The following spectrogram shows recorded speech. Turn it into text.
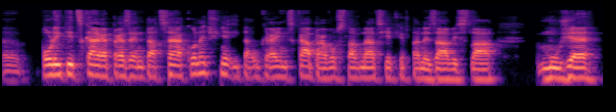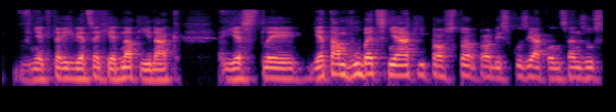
eh, politická reprezentace a konečně i ta ukrajinská pravoslavná církev, ta nezávislá, může v některých věcech jednat jinak, jestli je tam vůbec nějaký prostor pro diskuzi a konsenzus.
